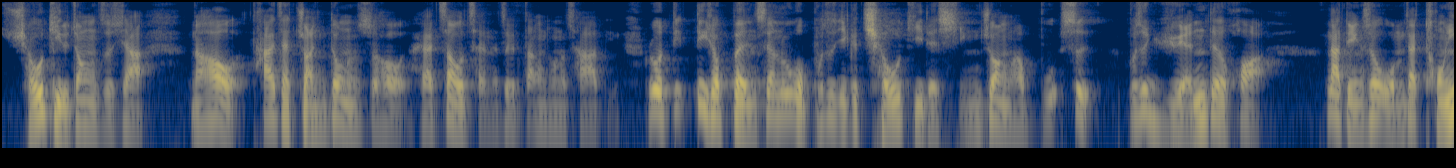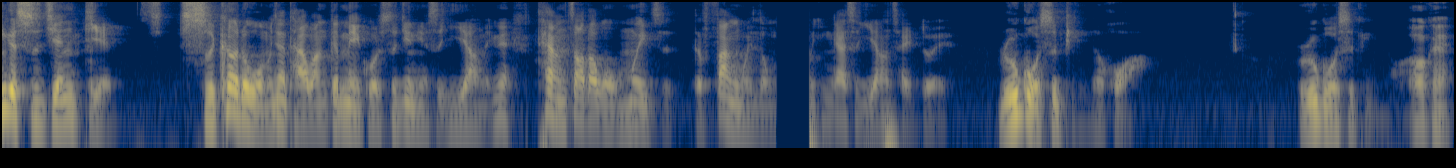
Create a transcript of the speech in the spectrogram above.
球体的状况之下，然后它在转动的时候，才造成了这个当中的差别。如果地地球本身如果不是一个球体的形状，然后不是不是圆的话，那等于说我们在同一个时间点，此刻的我们在台湾跟美国的时间点是一样的，因为太阳照到我们位置的范围中应该是一样才对。如果是平的话，如果是平的话，OK，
